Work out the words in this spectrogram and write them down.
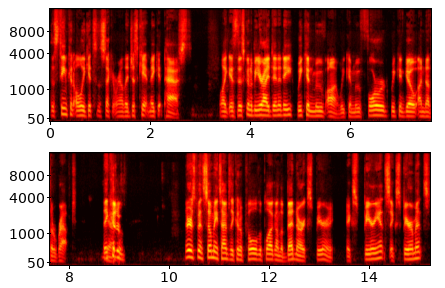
this team can only get to the second round. They just can't make it past. Like, is this going to be your identity? We can move on. We can move forward. We can go another route. They Yeah. could have. There's been so many times they could have pulled the plug on the Bednar experience, experience experiment,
